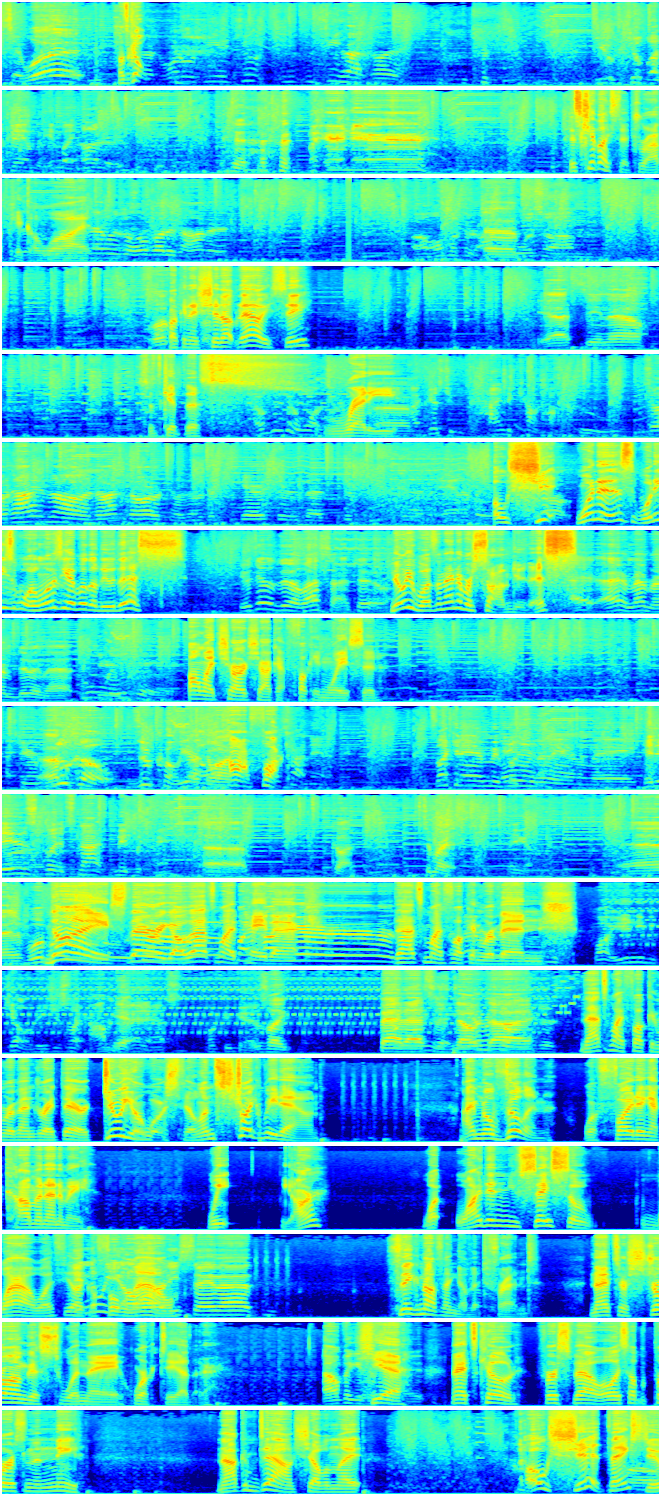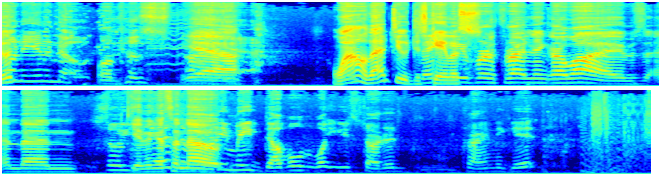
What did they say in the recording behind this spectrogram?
Say what? Let's go. Not one with you too, you, you Hakunen. You killed my family and my honor. My honor. This kid likes to drop kick a lot. That was all about his honor. Uh, all but their honor Uh, was, um... Whoops. Fucking his shit up now, you see? Yeah, I see now. So let's get this don't think there was. ready. Uh, I guess you kind of count Haku. No, not in, uh, not in Naruto. There was a character that's just in an anime. Oh shit! Oh. When is when he's when was he able to do this? He was able to do that last time, too. No, he wasn't. I never saw him do this. I, I remember him doing that. Who is it? Oh, my charge shot got fucking wasted. Uh. Zuko. Zuko, yeah. Come well, on. Ah, fuck. It's not an anime. It's an anime, It but is an anime. it is, but it's not made with fans. Uh, go on. Super Mario. There you go. And. Nice! There we go. That's my My payback. honor! That's my fucking revenge. Wow, you didn't even kill him. He's just like, I'm Yeah. badass. Fuck you guys. It was like, badasses You don't die. told me just- That's my fucking revenge right there. Do your worst, villain. Strike me down. I'm no villain. We're fighting a common enemy. We we are? What? Why didn't you say so? Wow, I feel like Didn't a fool we now. already say that? Think nothing of it, friend. Knights are strongest when they work together. I don't think it's Yeah, Knight's code. First vow, always help a person in need. Knock him down, Shovel Knight. Oh shit, thanks dude. Money in a note. Well, because, uh, yeah. Wow, that dude just Thank gave you us... for threatening our lives and then So giving us a have note. already made double what you started trying to get.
